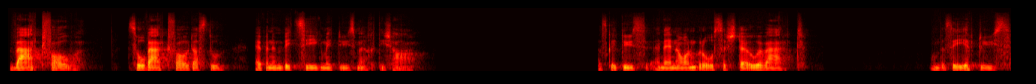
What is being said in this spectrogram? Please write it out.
wertvoll, so wertvoll, dass du eben eine Beziehung mit uns möchtest haben. Das gibt uns einen enorm grossen Stellenwert. Und es ehrt uns.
